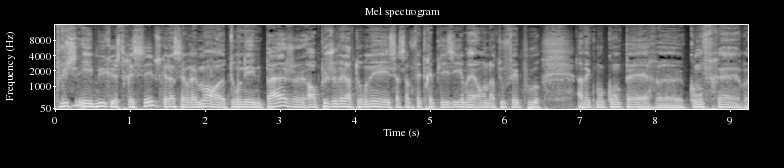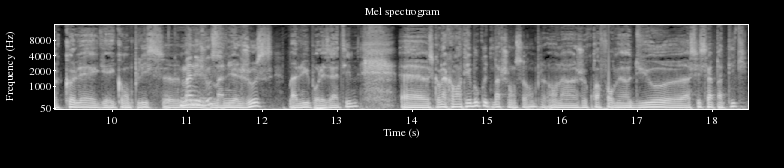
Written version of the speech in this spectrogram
plus ému que stressé, parce que là c'est vraiment euh, tourner une page. En plus je vais la tourner et ça ça me fait très plaisir, mais on a tout fait pour, avec mon compère, euh, confrère, collègue et complice euh, Manuel Jousse, Manu pour les intimes, parce qu'on a commenté beaucoup de matchs ensemble. On a, je crois, formé un duo assez sympathique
